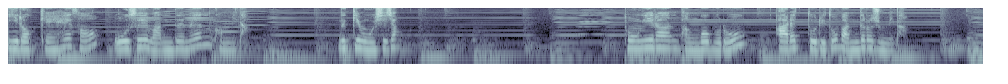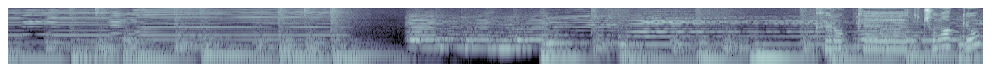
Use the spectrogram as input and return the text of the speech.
이렇게 해서 옷을 만드는 겁니다. 느낌 오시죠? 동일한 방법으로 아랫도리도 만들어줍니다. 그렇게 중학교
